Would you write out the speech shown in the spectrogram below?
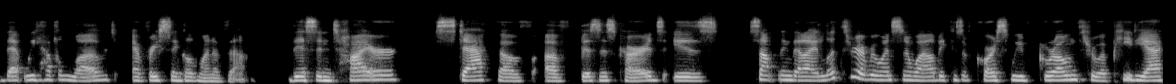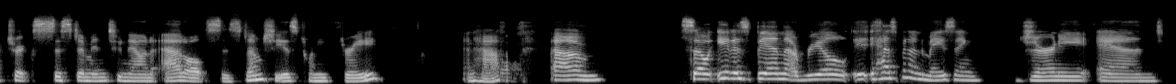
that we have loved every single one of them. This entire stack of of business cards is something that I look through every once in a while because of course we've grown through a pediatric system into now an adult system. She is 23 and a half. Um, so it has been a real it has been an amazing journey and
